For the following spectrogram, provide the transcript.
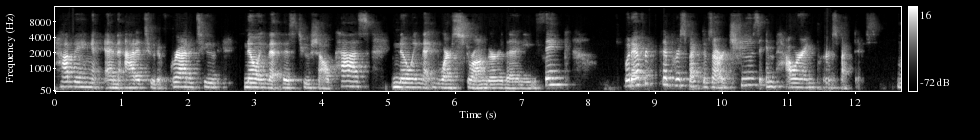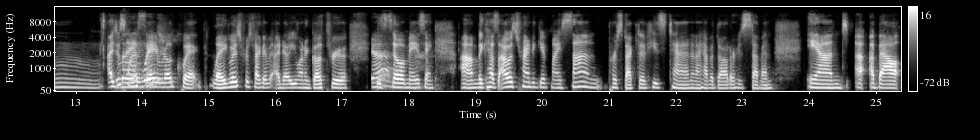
having an attitude of gratitude, knowing that this too shall pass, knowing that you are stronger than you think. Whatever the perspectives are, choose empowering perspectives. Mm, I just want to say real quick language perspective. I know you want to go through. Yeah. It's so amazing um, because I was trying to give my son perspective. He's 10 and I have a daughter who's seven and uh, about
